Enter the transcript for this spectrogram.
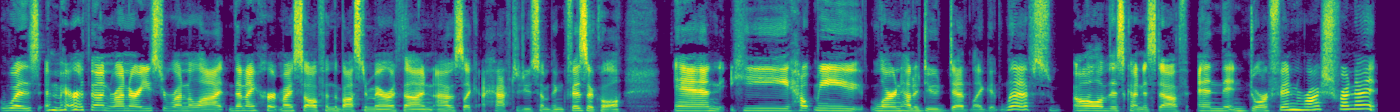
was a marathon runner. I used to run a lot. Then I hurt myself in the Boston Marathon. I was like, I have to do something physical. And he helped me learn how to do dead legged lifts, all of this kind of stuff. And the endorphin rush from it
